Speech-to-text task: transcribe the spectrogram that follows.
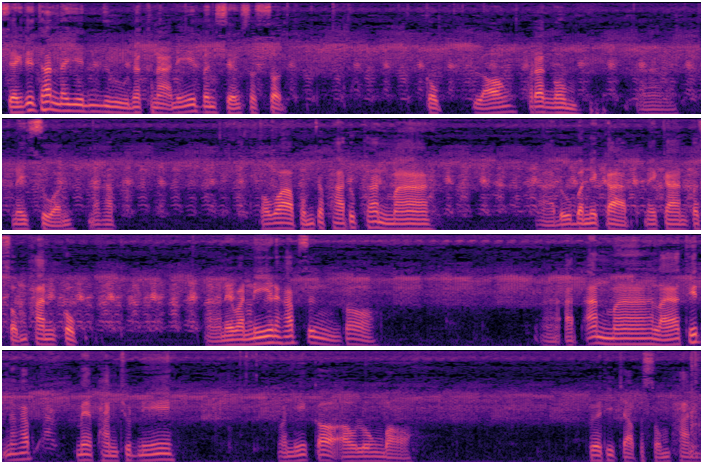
เสียงที่ท่านได้ยินอยู่ในขณะนี้เป็นเสียงสดๆกบร้องระงมในสวนนะครับ ราะว่าผมจะพาทุกท่านมาดูบรรยากาศในการผสมพันธุ์กบในวันนี้นะครับซึ่งก็อัดอั้นมาหลายอาทิตย์นะครับ แม่พันธุ์ชุดนี้ วันนี้ก็เอาลงบ่อ เพื่อที่จะผสมพันธุ์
